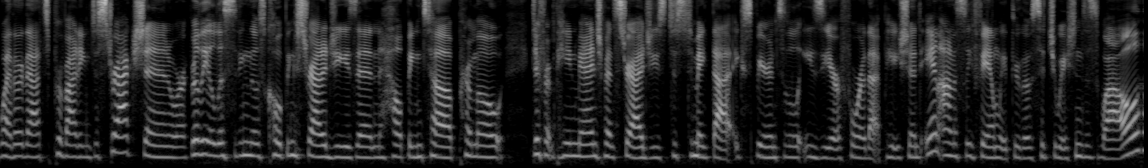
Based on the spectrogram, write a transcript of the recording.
whether that's providing distraction or really eliciting those coping strategies and helping to promote different pain management strategies just to make that experience a little easier for that patient and honestly family through those situations as well.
